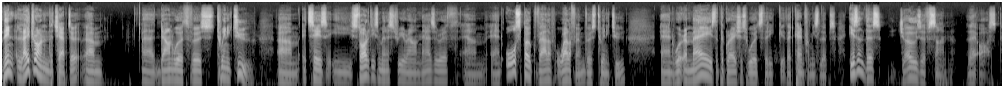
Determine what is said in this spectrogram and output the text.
Then later on in the chapter, um, uh, downwards, verse 22, um, it says he started his ministry around Nazareth, um, and all spoke well of, well of him, verse 22, and were amazed at the gracious words that, he, that came from his lips. Isn't this Joseph's son? They asked.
